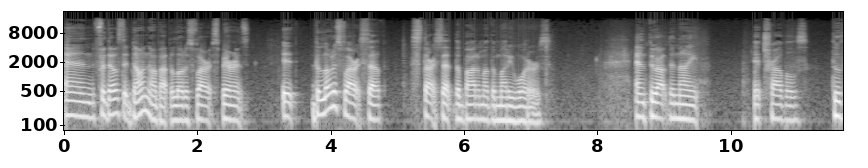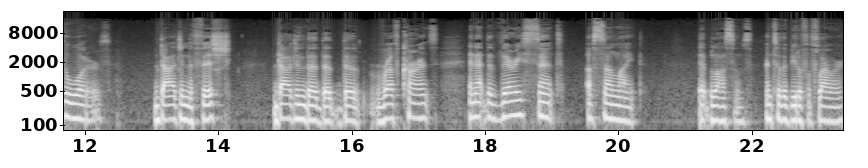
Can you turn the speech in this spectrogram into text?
And for those that don't know about the Lotus Flower Experience, it the lotus flower itself starts at the bottom of the muddy waters, and throughout the night, it travels through the waters, dodging the fish, dodging the, the, the rough currents, and at the very scent of sunlight, it blossoms into the beautiful flower.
